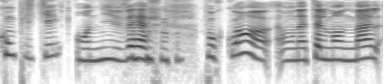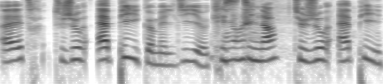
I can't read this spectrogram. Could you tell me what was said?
compliqué en hiver. Pourquoi euh, on a tellement de mal à être toujours happy, comme elle dit euh, Christina, toujours happy?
